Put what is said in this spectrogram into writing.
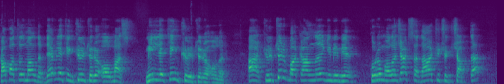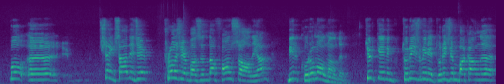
Kapatılmalıdır. Devletin kültürü olmaz. Milletin kültürü olur. Ha Kültür Bakanlığı gibi bir kurum olacaksa daha küçük çapta bu e, şey sadece proje bazında fon sağlayan bir kurum olmalıdır. Türkiye'nin turizmini Turizm Bakanlığı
